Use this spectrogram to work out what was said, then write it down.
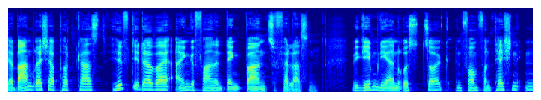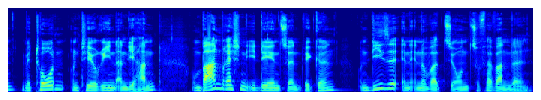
Der Bahnbrecher Podcast hilft dir dabei, eingefahrene Denkbahnen zu verlassen. Wir geben dir ein Rüstzeug in Form von Techniken, Methoden und Theorien an die Hand, um bahnbrechende Ideen zu entwickeln und diese in Innovationen zu verwandeln.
